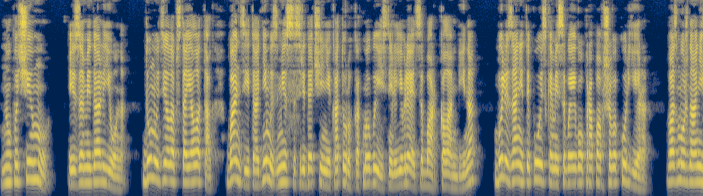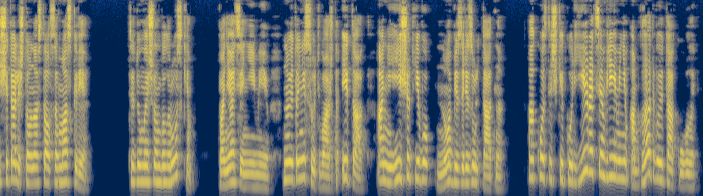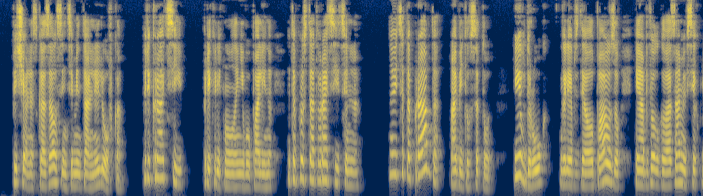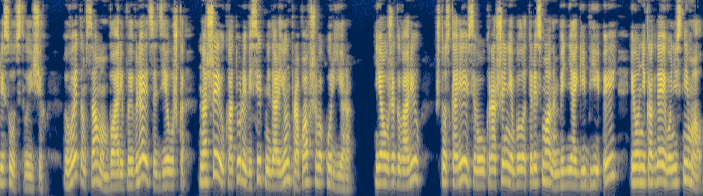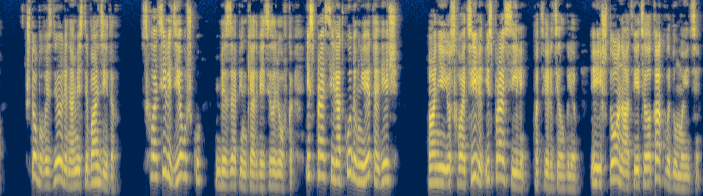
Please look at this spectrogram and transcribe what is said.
«Ну почему?» «Из-за медальона. Думаю, дело обстояло так. Бандиты, одним из мест сосредоточения которых, как мы выяснили, является бар Коломбина, были заняты поисками своего пропавшего курьера. Возможно, они считали, что он остался в Москве. Ты думаешь, он был русским? Понятия не имею, но это не суть важно. Итак, они ищут его, но безрезультатно а косточки курьера тем временем обгладывают акулы», печально сказал сентиментальный Левка. «Прекрати!» – прикрикнула на него Полина. «Это просто отвратительно». «Но ведь это правда?» – обиделся тот. И вдруг Глеб сделал паузу и обвел глазами всех присутствующих. В этом самом баре появляется девушка, на шее у которой висит медальон пропавшего курьера. Я уже говорил, что, скорее всего, украшение было талисманом бедняги Би-Эй, и он никогда его не снимал. Что бы вы сделали на месте бандитов? Схватили девушку, без запинки ответил Левка, и спросили, откуда у нее эта вещь. Они ее схватили и спросили, подтвердил Глеб. И что она ответила, как вы думаете?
